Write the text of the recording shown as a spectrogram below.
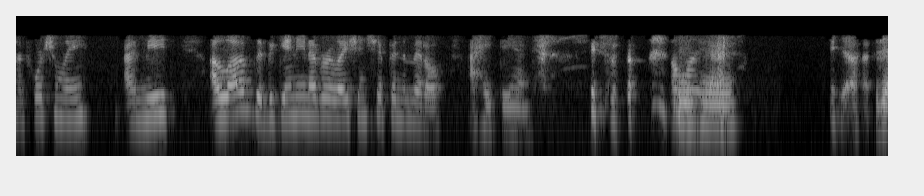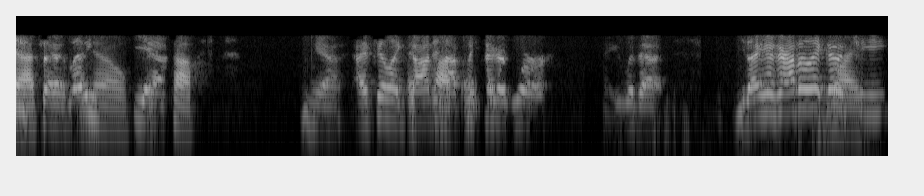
Unfortunately, I meet. I love the beginning of a relationship in the middle. I hate the end. So, I'm learning that. Yeah. Yes, So I know. yeah. It's tough. Yeah, I feel like It's God and I tough. put together were with that. You like, I gotta let go, Right.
